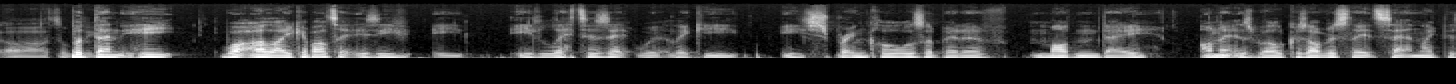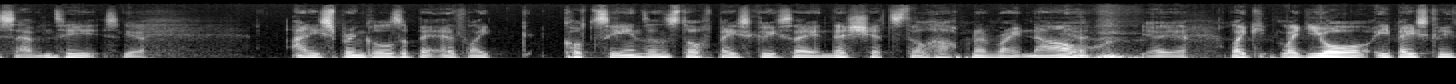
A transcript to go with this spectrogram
Oh, it's but then he, what I like about it is he he he litters it with like he he sprinkles a bit of modern day on it as well because obviously it's set in like the seventies. Yeah. and he sprinkles a bit of like cutscenes and stuff, basically saying this shit's still happening right now. Yeah, yeah. like like you're he basically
